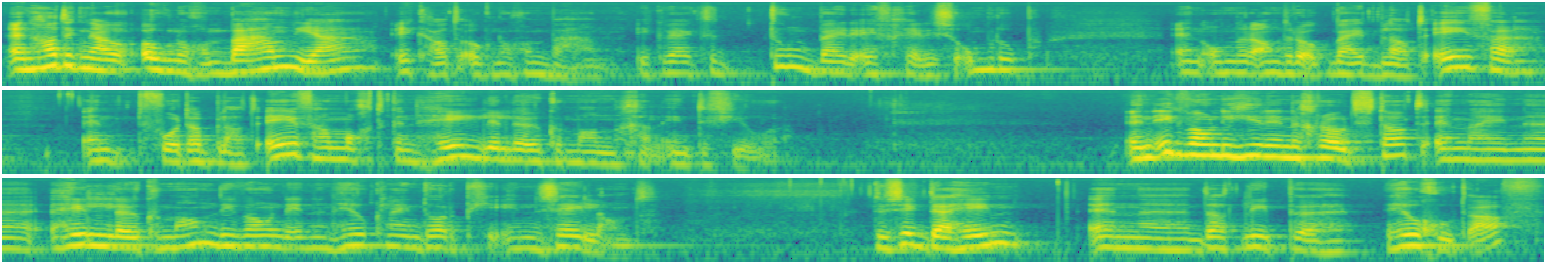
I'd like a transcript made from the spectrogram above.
En had ik nou ook nog een baan? Ja, ik had ook nog een baan. Ik werkte toen bij de Evangelische Omroep en onder andere ook bij het blad Eva. En voor dat blad Eva mocht ik een hele leuke man gaan interviewen. En ik woonde hier in de grote stad en mijn uh, hele leuke man die woonde in een heel klein dorpje in Zeeland. Dus ik daarheen en uh, dat liep uh, heel goed af.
